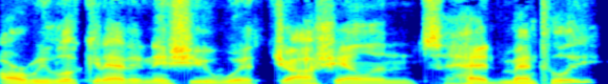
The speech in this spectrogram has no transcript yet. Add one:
Are we looking at an issue with Josh Allen's head mentally?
